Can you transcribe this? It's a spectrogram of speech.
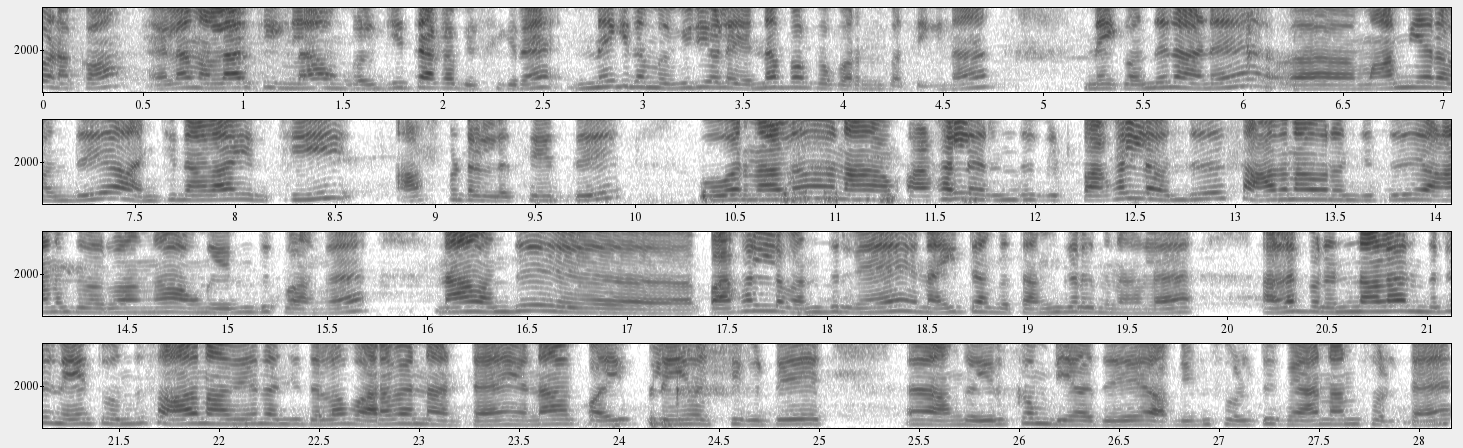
எல்லாருக்கும் வணக்கம். எல்லாம் நல்லா இருக்கீங்களா? உங்கள் கீதாக்கா பேசிக்கிறேன். இன்னைக்கு நம்ம வீடியோவில் என்ன பார்க்க போறோம்னு பார்த்தீங்கன்னா இன்னைக்கு வந்து நான் மாமியாரை வந்து அஞ்சு நாளாயிருச்சு ஹாஸ்பிட்டலில் சேர்த்து ஒவ்வொரு நாளும் நான் பகலில் இருந்துக்கிட்டு பகலில் வந்து சாதனாவை ரஞ்சித்து ஆனந்த் வருவாங்க அவங்க இருந்துக்குவாங்க. நான் வந்து பகலில் வந்துடுவேன் நைட்டு அங்கே தங்குறதுனால. அதனால் இப்போ ரெண்டு நாளாக இருந்துட்டு நேற்று வந்து சாதனாவையும் ரஞ்சித்தெல்லாம் வரவேணான்ட்டேன் ஏன்னா கைப்புலையும் வச்சுக்கிட்டு அங்கே இருக்க முடியாது அப்படின்னு சொல்லிட்டு வேணான்னு சொல்லிட்டேன்.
